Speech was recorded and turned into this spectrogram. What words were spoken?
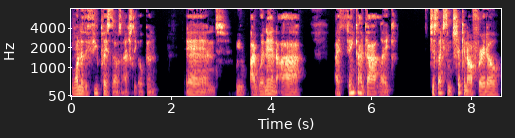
One of the few places that was actually open, and we I went in. Uh, I think I got like just like some chicken alfredo,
